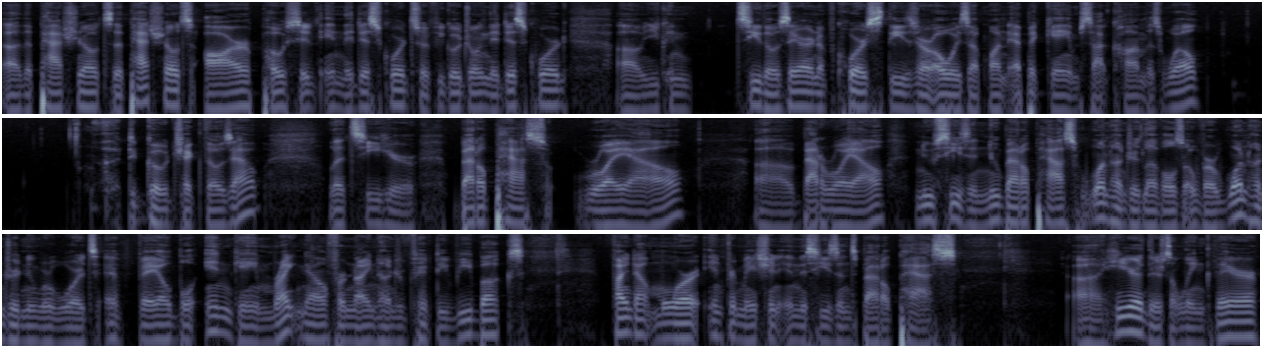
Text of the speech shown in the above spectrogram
uh, the patch notes. The patch notes are posted in the Discord, so if you go join the Discord, uh, you can see those there. And of course, these are always up on epicgames.com as well. Uh, to go check those out. Let's see here Battle Pass Royale uh, Battle Royale, new season, new Battle Pass, 100 levels, over 100 new rewards available in game right now for 950 V Bucks. Find out more information in the season's Battle Pass. Uh, here, there's a link there.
